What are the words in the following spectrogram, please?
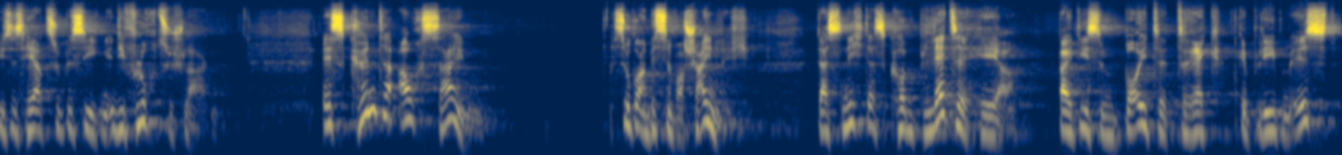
dieses Heer zu besiegen, in die Flucht zu schlagen. Es könnte auch sein, sogar ein bisschen wahrscheinlich, dass nicht das komplette Heer bei diesem Beutedreck geblieben ist,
